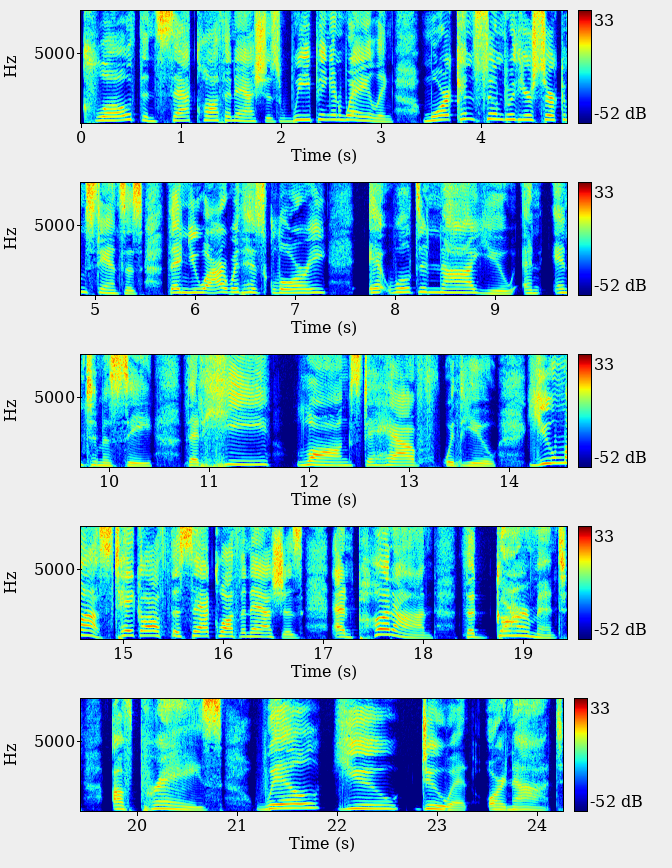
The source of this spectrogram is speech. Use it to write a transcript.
clothed in sackcloth and ashes, weeping and wailing, more consumed with your circumstances than you are with his glory, it will deny you an intimacy that he longs to have with you. You must take off the sackcloth and ashes and put on the garment of praise. Will you do it or not?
